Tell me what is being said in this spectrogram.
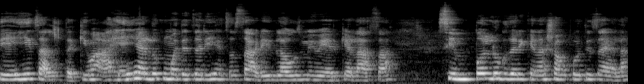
तेही चालतं. किंवा आहे ह्या लुकमध्ये जरी ह्याचा साडी ब्लाऊज मी वेअर केला असा सिंपल लुक जरी केला शॉपवरती जायला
